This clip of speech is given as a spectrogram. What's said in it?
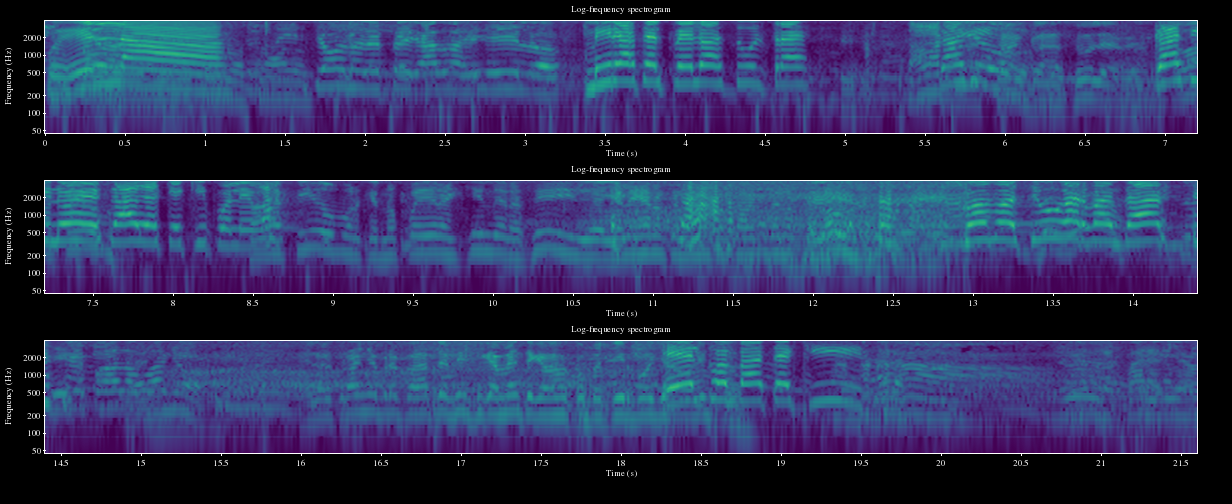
Pues la... Yo no le he pegado a hilo. Mira hasta el pelo azul trae. Casi, ve. casi no se sabe a qué equipo le Está va. batido porque no puede ir al kinder así y ya le dijeron que le van a el pelo. Como Sugar va a andar. El otro año prepárate físicamente que vas a competir vos ya. El combate kit. Para viejo,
